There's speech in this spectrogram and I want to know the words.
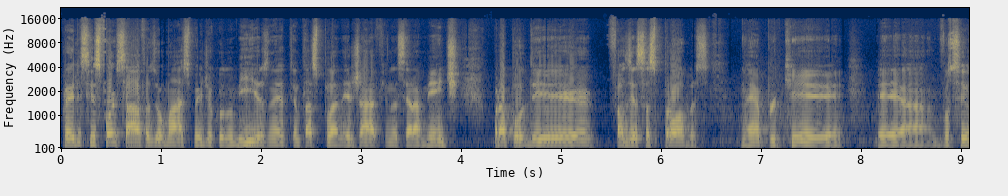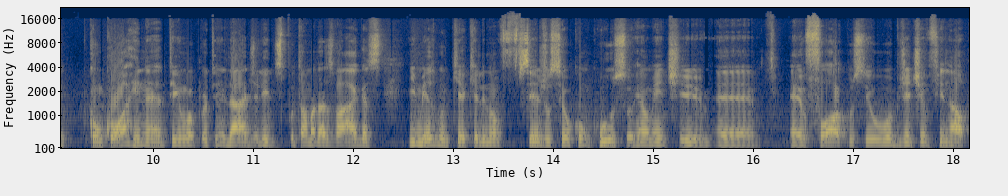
para ele se esforçar, fazer o máximo de economias, né, tentar se planejar financeiramente para poder fazer essas provas, né, porque é, você concorre, né, tem uma oportunidade ali de disputar uma das vagas, e mesmo que aquele não seja o seu concurso realmente é, é, o foco, o seu objetivo final,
